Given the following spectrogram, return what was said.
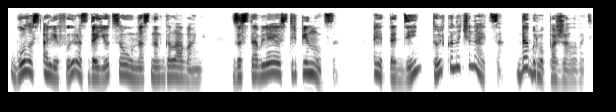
Голос Алифы раздается у нас над головами, заставляя стрепенуться. Этот день только начинается. Добро пожаловать.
